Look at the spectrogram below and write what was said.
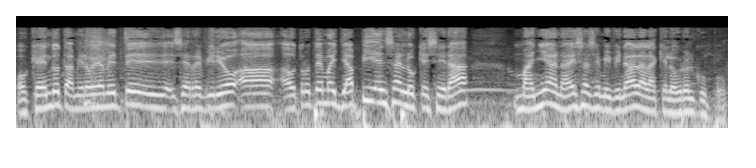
Oquendo también obviamente eh, se refirió a, a otro tema y ya piensa en lo que será mañana esa semifinal a la que logró el cupo.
